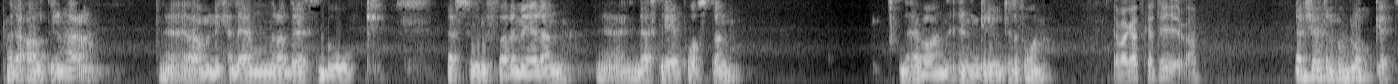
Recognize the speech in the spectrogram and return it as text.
Jag hade alltid den här. Eh, Jag använde kalender, adressbok. Jag surfade med den. Jag läste e-posten. Det här var en, en grym telefon. Den var ganska dyr va? Jag köpte den på Blocket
